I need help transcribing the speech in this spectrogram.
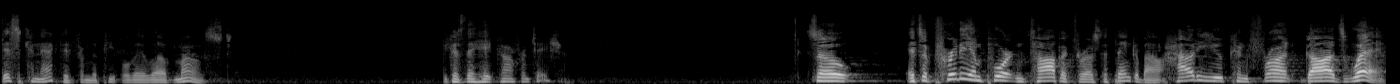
disconnected from the people they love most because they hate confrontation. So it's a pretty important topic for us to think about. How do you confront God's way?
